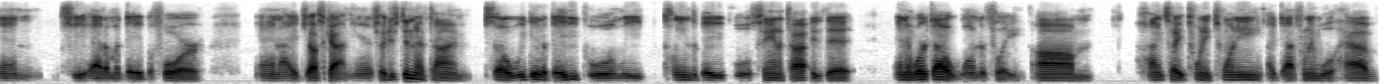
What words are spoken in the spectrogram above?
and she had them a day before, and I had just gotten here, so I just didn't have time. So we did a baby pool, and we cleaned the baby pool, sanitized it, and it worked out wonderfully. Um, hindsight 2020, I definitely will have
